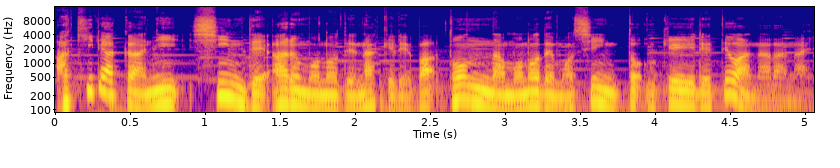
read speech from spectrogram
明らかに真であるものでなければどんなものでも真と受け入れてはならない。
